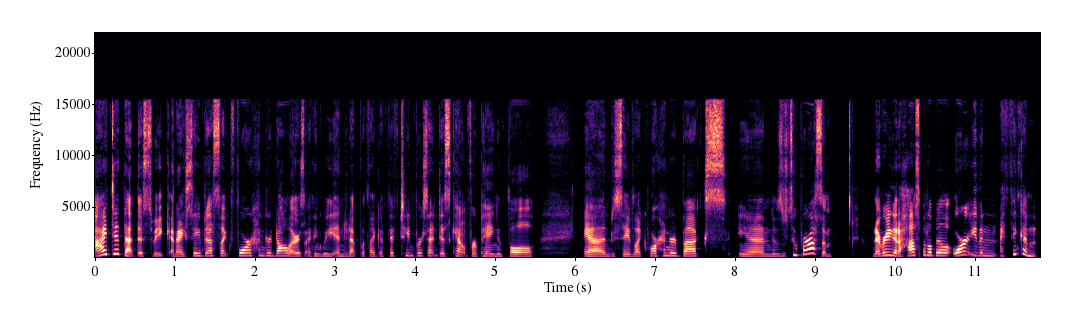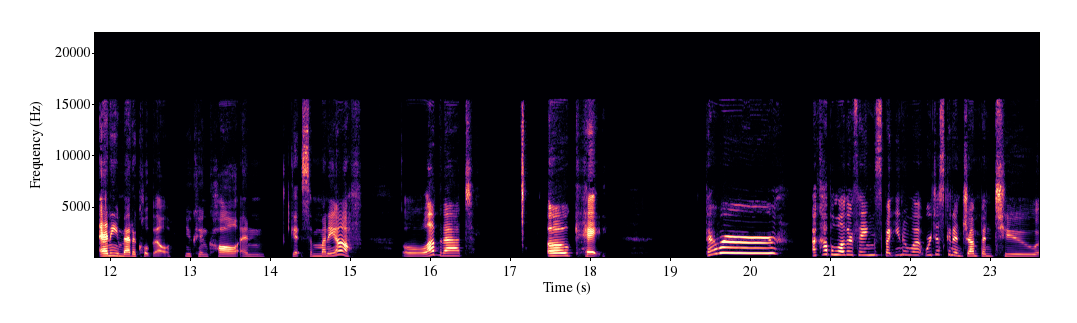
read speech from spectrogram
I did that this week and I saved us like $400. I think we ended up with like a 15% discount for paying in full and saved like 400 bucks and it was super awesome. Whenever you get a hospital bill or even I think um, any medical bill, you can call and get some money off. Love that. Okay. There were a couple other things, but you know what? We're just going to jump into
